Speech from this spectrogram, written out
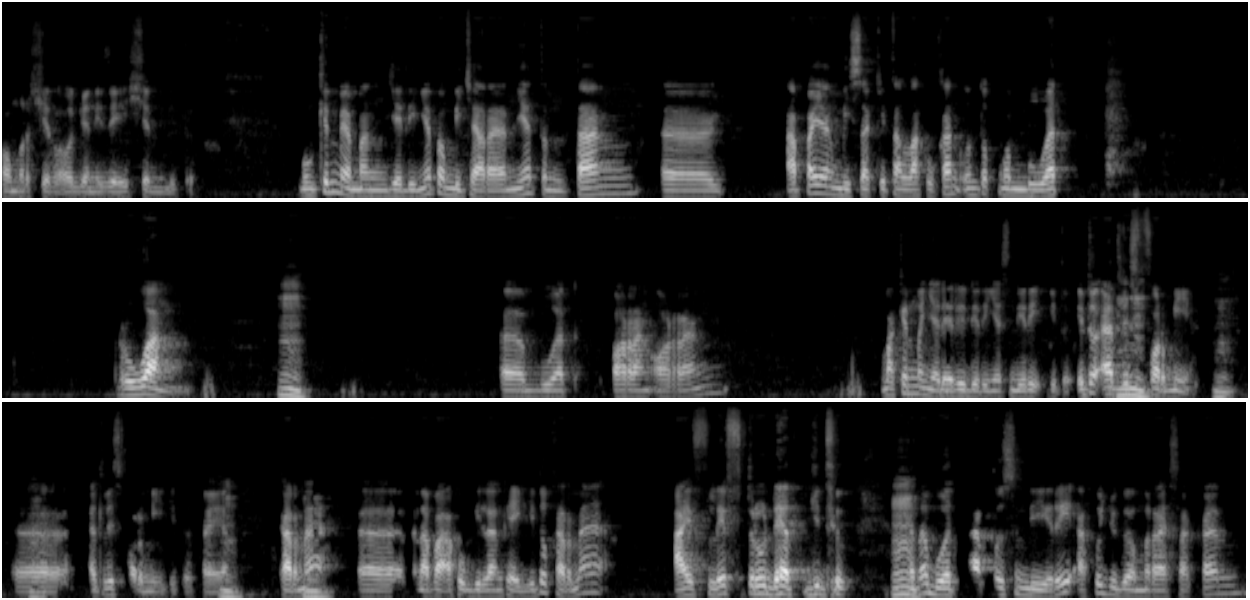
commercial organization gitu. Mungkin memang jadinya pembicaraannya tentang uh, apa yang bisa kita lakukan untuk membuat ruang hmm. uh, buat orang-orang makin menyadari dirinya sendiri gitu. Itu at least hmm. for me, hmm. uh, at least for me gitu kayak hmm. karena hmm. Uh, kenapa aku bilang kayak gitu karena I've lived through that gitu. Hmm. Karena buat aku sendiri, aku juga merasakan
